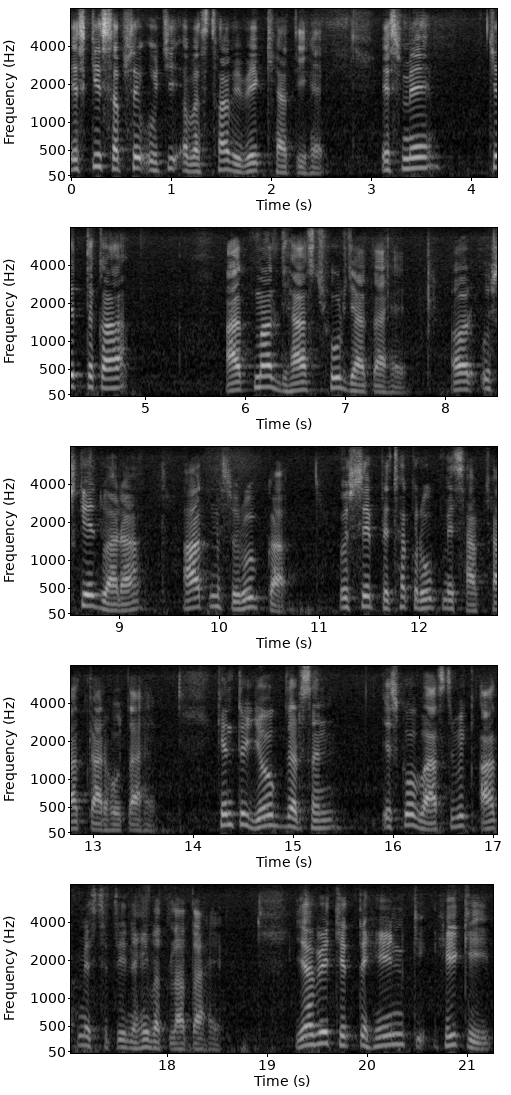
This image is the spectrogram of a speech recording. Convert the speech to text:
इसकी सबसे ऊँची अवस्था विवेक ख्याति है। इसमें चित्त का आत्माध्यास छूट जाता है और उसके द्वारा आत्मस्वरूप का, उससे पृथक रूप में साक्षात्कार होता है। किंतु योग दर्शन इसको वास्तविक आत्मस्थिति नहीं बतलाता है। यह भी चित्तहीन ही की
